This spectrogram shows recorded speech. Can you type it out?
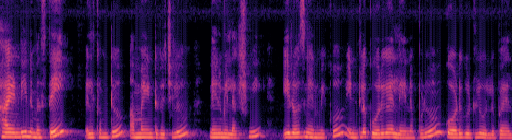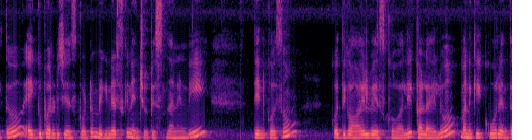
హాయ్ అండి నమస్తే. వెల్కమ్ టు అమ్మ ఇంటి రుచులు. నేను మీ లక్ష్మి. ఈరోజు నేను మీకు ఇంట్లో కూరగాయలు లేనప్పుడు కోడిగుడ్లు ఉల్లిపాయలతో ఎగ్ పొరడు చేసుకోవటం బిగినర్స్కి నేను చూపిస్తున్నానండి. దీనికోసం కొద్దిగా ఆయిల్ వేసుకోవాలి. కళాయిలో మనకి కూర ఎంత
